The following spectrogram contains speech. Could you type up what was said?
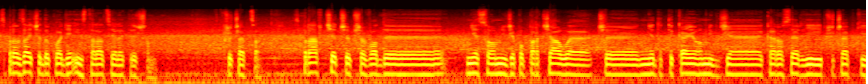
Sprawdzajcie dokładnie instalację elektryczną w przyczepce. Sprawdźcie, czy przewody nie są nigdzie poparciałe, czy nie dotykają nigdzie karoserii przyczepki.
